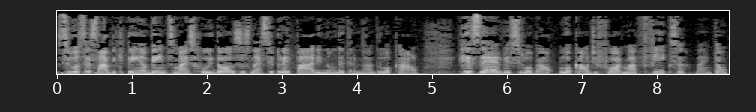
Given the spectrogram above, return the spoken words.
Se você sabe que tem ambientes mais ruidosos, né, se prepare num determinado local reserve esse local, local de forma fixa, né? Então,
